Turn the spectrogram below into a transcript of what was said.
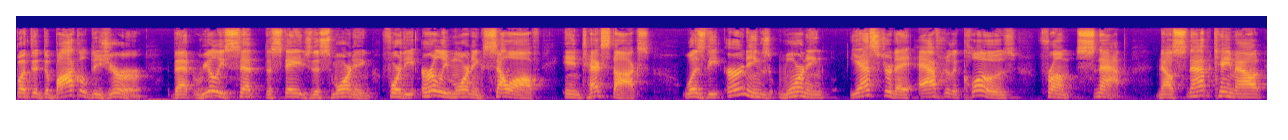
But the debacle du jour that really set the stage this morning for the early morning sell off in tech stocks was the earnings warning yesterday after the close from Snap. Now, Snap came out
